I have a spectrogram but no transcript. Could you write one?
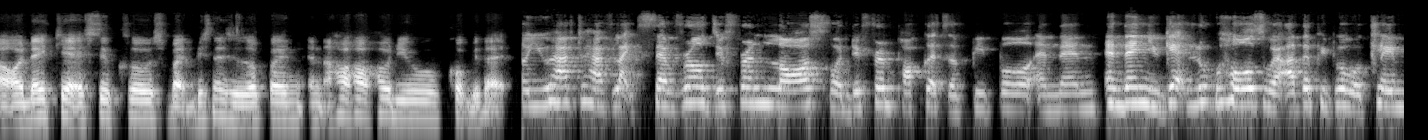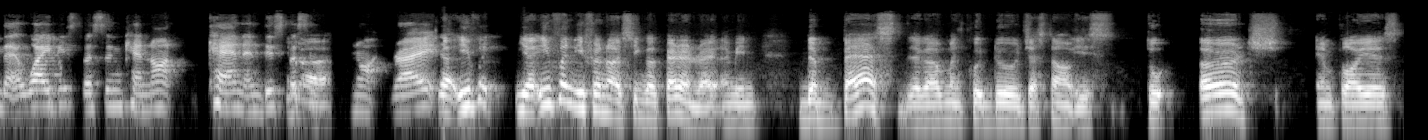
uh, or daycare is still closed, but business is open. And how, how, how do you cope with that? So you have to have like several different laws for different pockets of people, and then and then you get loopholes where other people will claim that why this person cannot can and this person yeah. not right yeah even yeah even if you're not a single parent right i mean the best the government could do just now is to urge employers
